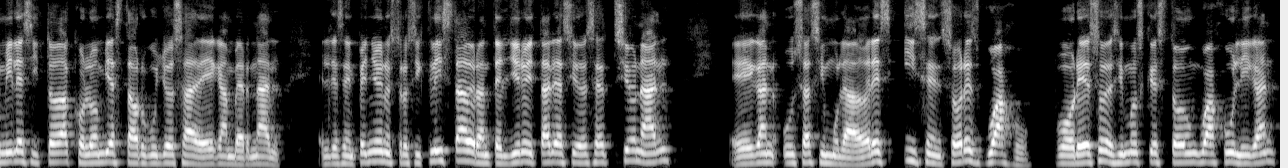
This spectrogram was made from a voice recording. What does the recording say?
miles y toda Colombia está orgullosa de Egan Bernal. El desempeño de nuestro ciclista durante el Giro de Italia ha sido excepcional. Egan usa simuladores y sensores Wahoo. Por eso decimos que es todo un Wahooligan,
